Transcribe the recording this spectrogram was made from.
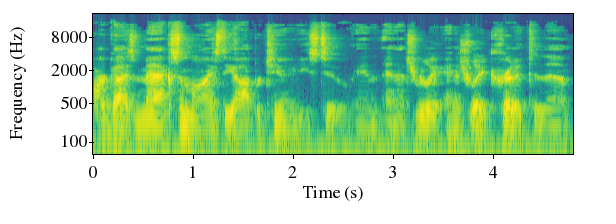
Our guys maximize the opportunities too, and, and it's really and it's really a credit to them.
